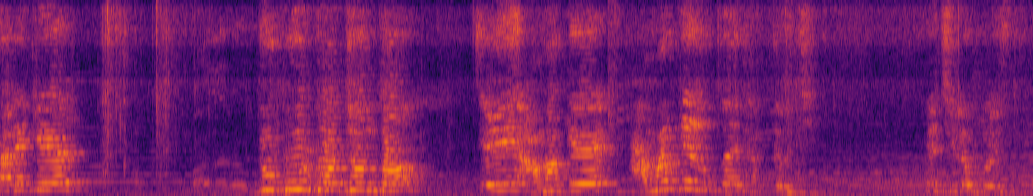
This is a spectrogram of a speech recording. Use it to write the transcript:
তারিখের দুপুর পর্যন্ত এই আমাকে আমাকে লুকায় থাকতে হয়েছে। এ ছিল পরিস্থিতি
